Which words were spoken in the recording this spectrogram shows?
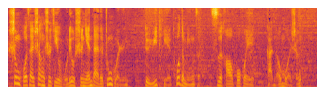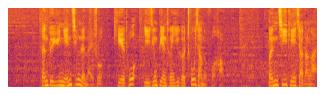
生活在上世纪五六十年代的中国人，对于铁托的名字丝毫不会感到陌生。但对于年轻人来说，铁托已经变成一个抽象的符号。本期天下档案，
